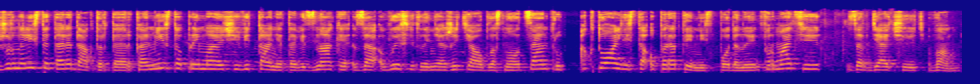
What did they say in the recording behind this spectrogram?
журналісти та редактор ТРК місто, приймаючи вітання та відзнаки за висвітлення життя обласного центру, актуальність та оперативність поданої інформації, завдячують вам.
